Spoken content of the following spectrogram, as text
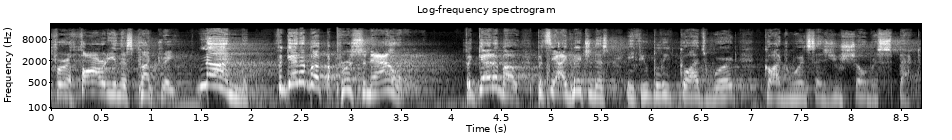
for authority in this country? None. Forget about the personality. Forget about. But see, I mentioned this. If you believe God's word, God's word says you show respect.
